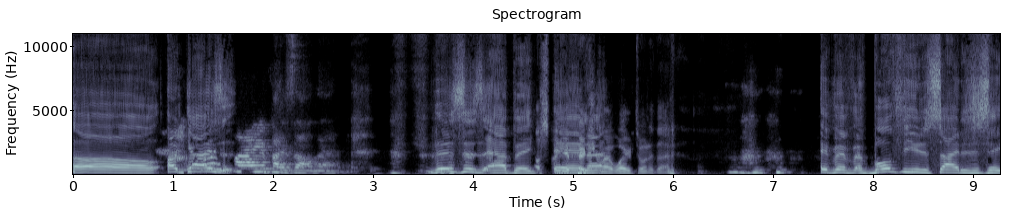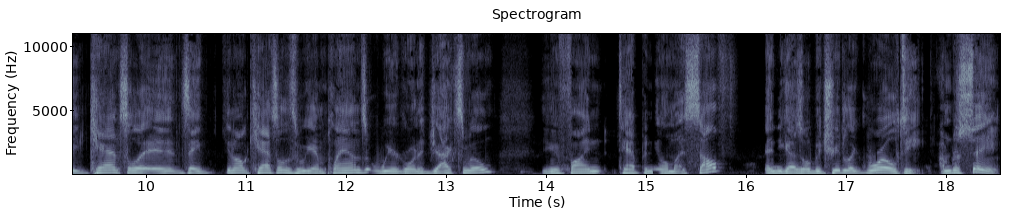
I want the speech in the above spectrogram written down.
Oh, uh, guys, I'm fine if I saw that. this is epic. I'll send you a And, picture of uh, my wife doing it then. if, if, if both of you decided to say cancel it and say, you know, cancel this weekend plans, we're going to Jacksonville. You can find Tampa Neal and myself, and you guys will be treated like royalty. I'm just saying.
